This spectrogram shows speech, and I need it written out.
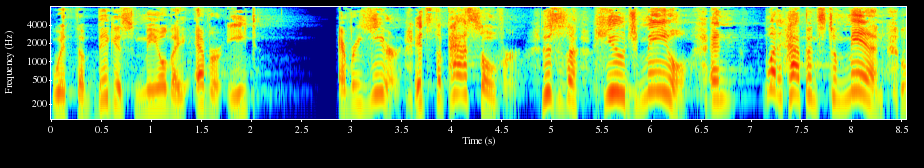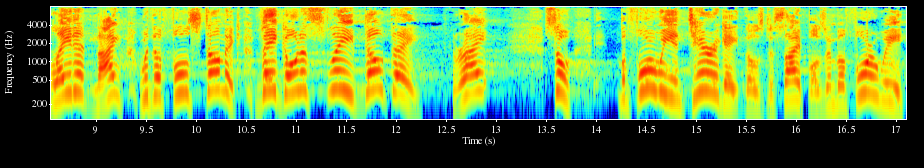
with the biggest meal they ever eat every year. It's the Passover. This is a huge meal. And what happens to men late at night with a full stomach? They go to sleep, don't they? Right? So before we interrogate those disciples and before we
